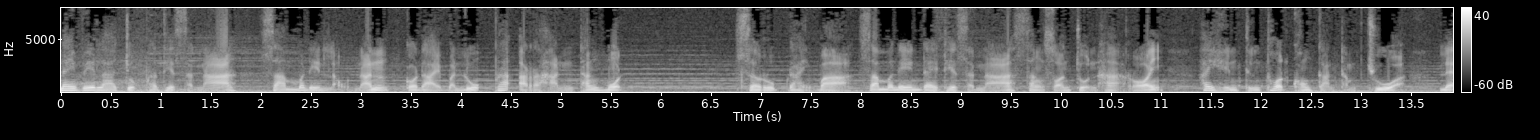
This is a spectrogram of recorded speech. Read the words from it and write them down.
ในเวลาจบพระเทศนาสามเณรเหล่านั้นก็ได้บรรลุพระอรหันต์ทั้งหมด สรุปได้ว่าสามเณรได้เทศนาสั่งสอนโจรห้าร้อยให้เห็นถึงโทษของการทำชั่ว และ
